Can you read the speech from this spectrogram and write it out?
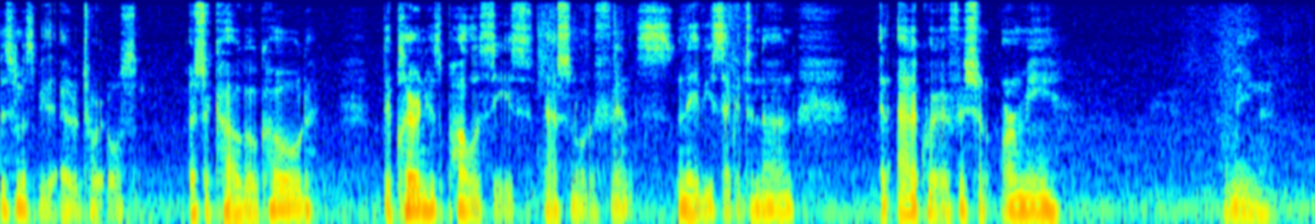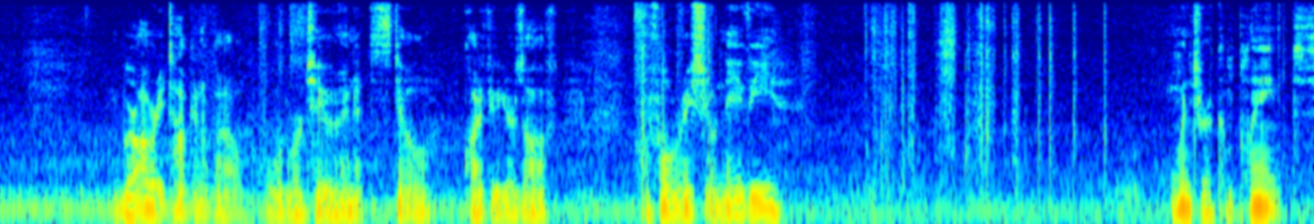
This must be the editorials. A Chicago code. declaring his policies, national defense, navy second to none, an adequate, efficient army. I mean, we're already talking about World War II, and it's still quite a few years off. A full ratio navy. Winter complaints.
